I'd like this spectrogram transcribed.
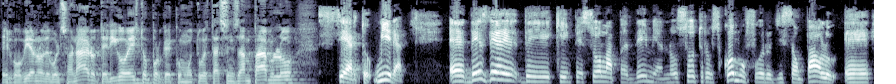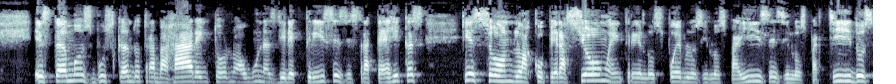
el gobierno de Bolsonaro? Te digo esto porque como tú estás en San Pablo. Cierto, mira. É, desde de que começou a pandemia, nós, como Foro de São Paulo, é, estamos buscando trabalhar em torno a algumas diretrizes estratégicas que são a cooperação entre os pueblos e os países e os partidos,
